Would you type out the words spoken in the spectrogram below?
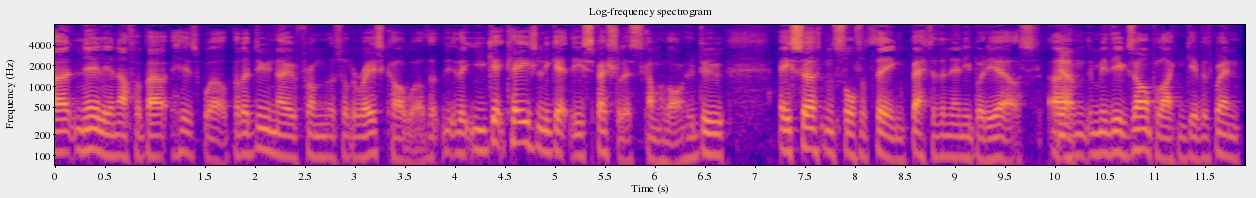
uh, nearly enough about his world, but I do know from the sort of race car world that, that you get occasionally get these specialists come along who do a certain sort of thing better than anybody else. Um, yeah. I mean, the example I can give is when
